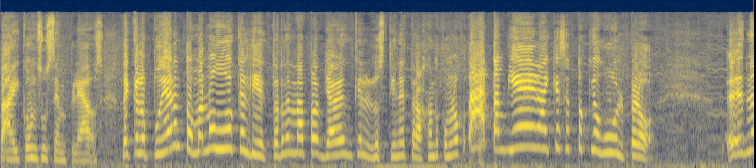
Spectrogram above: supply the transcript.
hay con sus empleados. De que lo pudieran tomar, no dudo que el director de Mapa ya ven que los tiene trabajando como locos. Ah, también hay que hacer Tokyo Ghoul, pero eh, no,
